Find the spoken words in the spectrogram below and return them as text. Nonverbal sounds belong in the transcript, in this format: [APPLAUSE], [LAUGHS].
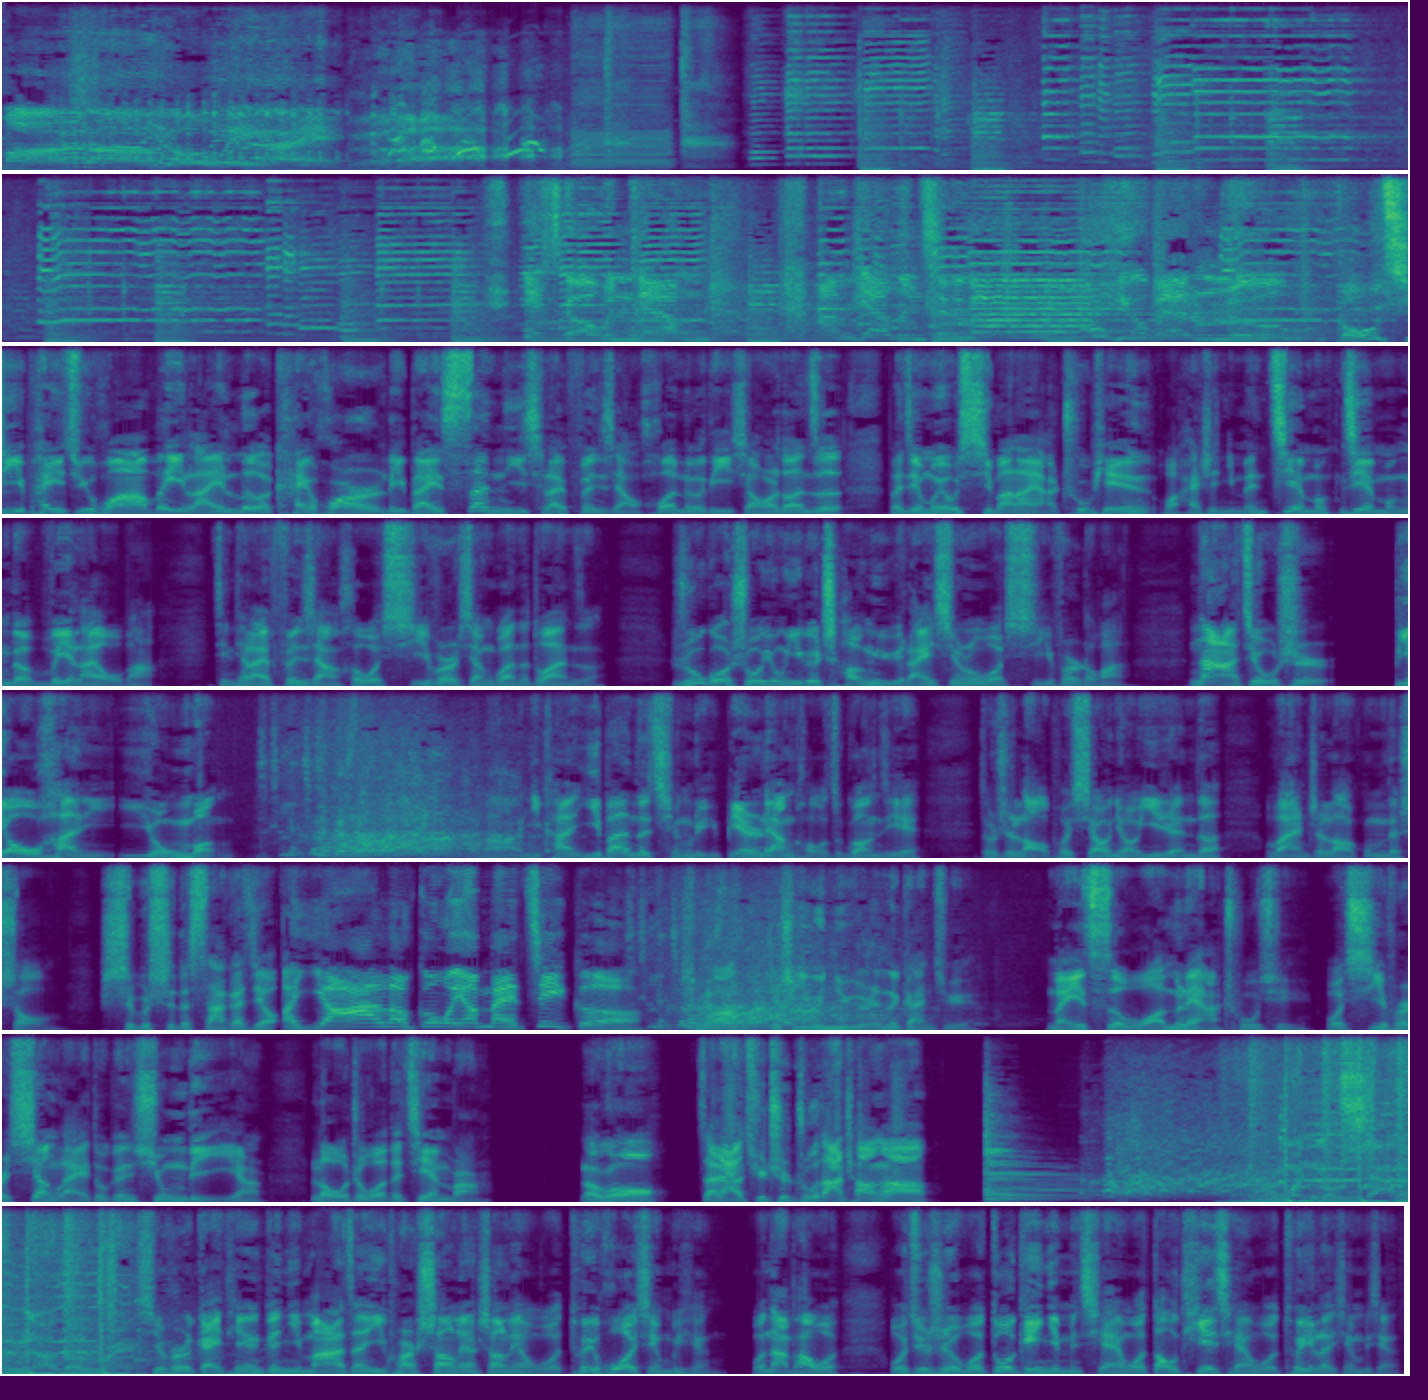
马上有未来。枸杞配菊花，未来乐开花。礼拜三一起来分享欢乐的笑话段子。本节目由喜马拉雅出品，我还是你们渐萌渐萌的未来欧巴。今天来分享和我媳妇儿相关的段子。如果说用一个成语来形容我媳妇儿的话，那就是彪悍勇猛。[LAUGHS] 啊，你看一般的情侣，别人两口子逛街都是老婆小鸟依人的挽着老公的手。时不时的撒个娇，哎呀，老公，我要买这个，是吗？这是一个女人的感觉。每一次我们俩出去，我媳妇儿向来都跟兄弟一样搂着我的肩膀，老公，咱俩去吃猪大肠啊！媳妇儿，改天跟你妈咱一块商量商量，我退货行不行？我哪怕我我就是我多给你们钱，我倒贴钱，我退了行不行？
